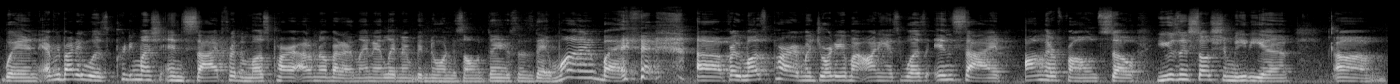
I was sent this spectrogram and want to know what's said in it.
when everybody was pretty much inside for the most part. I don't know about Atlanta. Atlanta have been doing its own thing since day one, but uh, for the most part, majority of my audience was inside on their phones. So using social media um,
